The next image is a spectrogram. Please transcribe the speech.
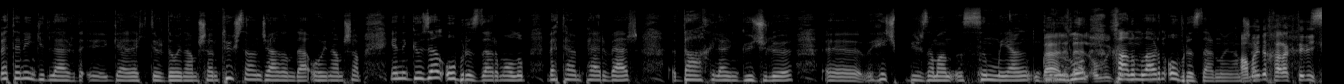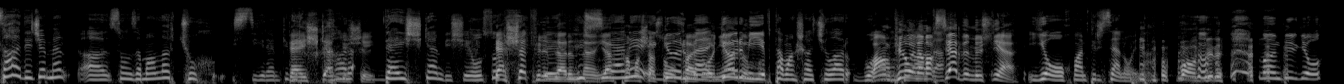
Vətən İngillərdə e, gərəkdirdə oynamışam, Türk sancağında oynamışam. Yəni gözəl obrazlarım olub, vətənpərvər, daxilən güclü, e, heç bir zaman sınmayan, qürurlu xanımların obrazlarını oynamışam. Amma indi xarakterik. Sadəcə mən son zamanlar çox istəyirəm ki, Dəyişkən bir şey. Dəyişkən bir şey olsun. Dəhşət filmlərindən Hüsniyəni tamaşası olsaydı görmə- oynayardınmı? Görməyib tamaşaçılar bu Vampir oynamaq ampluada. istəyərdinmi Hüsniyə? Yox, vampir sən oyna. Vampir. vampir yox.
